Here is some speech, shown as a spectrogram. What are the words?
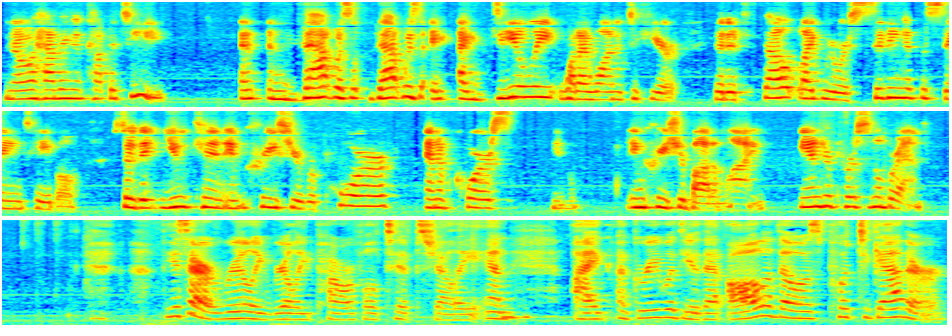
you know, having a cup of tea. And, and that was that was a, ideally what I wanted to hear that it felt like we were sitting at the same table so that you can increase your rapport and of course you know increase your bottom line and your personal brand these are really really powerful tips shelly and mm-hmm. i agree with you that all of those put together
